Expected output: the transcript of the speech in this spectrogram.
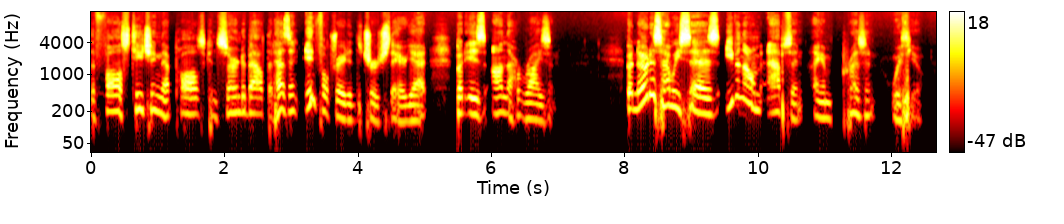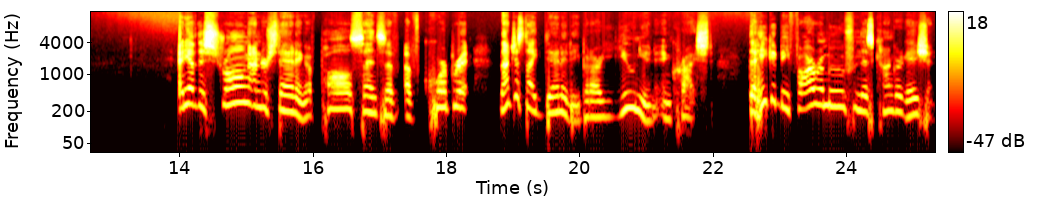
the false teaching that Paul's concerned about that hasn't infiltrated the church there yet, but is on the horizon. But notice how he says, even though I'm absent, I am present with you. And you have this strong understanding of Paul's sense of, of corporate, not just identity, but our union in Christ. That he could be far removed from this congregation,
